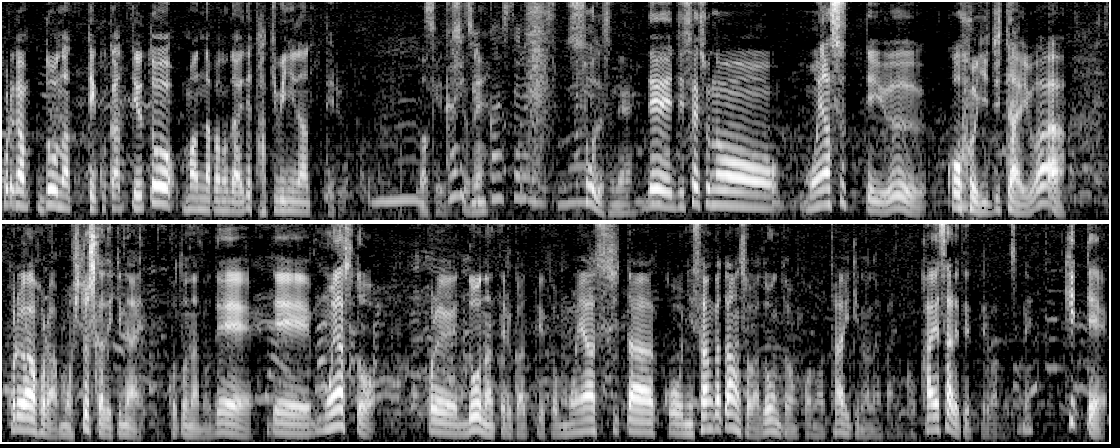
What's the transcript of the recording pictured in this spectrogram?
これがどうなっていくかっていうと真ん中の台で焚き火になってるわけですよね。そうですねで実際その燃やすっていう行為自体はこれはほらもう人しかできないことなのでで燃やすとこれどうなってるかっていうと燃やしたこう二酸化炭素がどんどんこの大気の中にこう返されてってるわけですよね。切って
